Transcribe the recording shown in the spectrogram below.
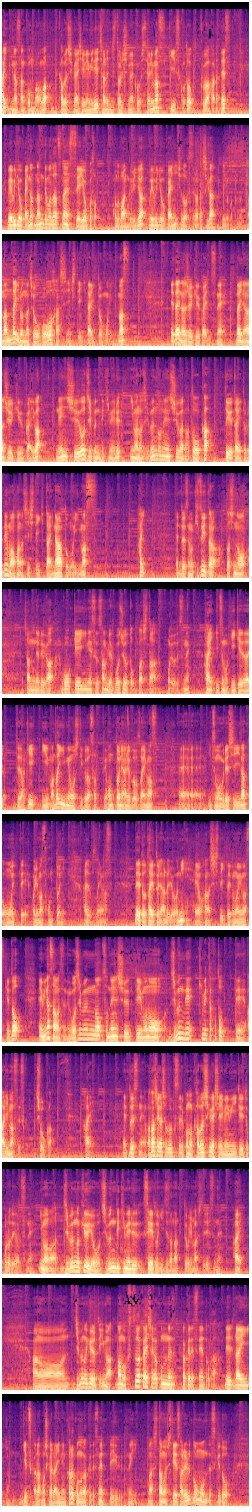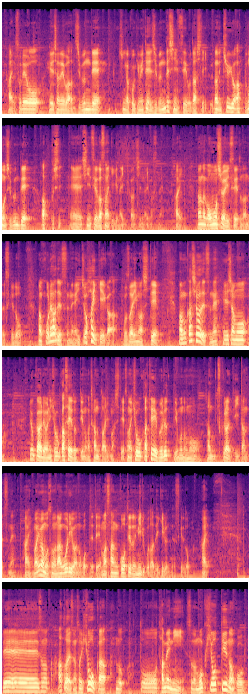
はい、皆さんこんばんは。株式会社メミでチャレンジ取締役をしております、キースこと桑原です。ウェブ業界の何でも雑談室へようこそ。この番組では、ウェブ業界に所属する私が学んだいろんな情報を発信していきたいと思います。第79回ですね。第79回は、年収を自分で決める、今の自分の年収は妥当かというタイトルでまお話ししていきたいなと思います。はい。えっとですね、気づいたら私のチャンネルが合計いいね数350を突破した模様ですね。はい、いつも聞いていただき、またいいねを押してくださって本当にありがとうございます。えー、いつも嬉しいなと思っております。本当に。ありがとうございます。で、えっと、タイトルにあるように、え、お話ししていきたいと思いますけど、えー、皆さんはですね、ご自分のその年収っていうものを自分で決めたことってありますでしょうか？はい。えっとですね、私が所属するこの株式会社イメミーというところではですね、今は自分の給与を自分で決める制度に実はなっておりましてですね、はい。あのー、自分の給料って今、まあ、もう普通は会社がこの額ですねとか、で、来月から、もしくは来年からこの額ですねっていうふうに、まあ、多分指定されると思うんですけど、はい、それを弊社では自分で金額を決めて自分で申請を出していく。なので、給与アップも自分でアップし、えー、申請を出さなきゃいけないって感じになりますね。はい。なかなか面白い制度なんですけど、まあ、これはですね、一応背景がございまして、まあ、昔はですね、弊社もよくあるように評価制度っていうのがちゃんとありまして、その評価テーブルっていうものもちゃんと作られていたんですね。はい。まあ、今もその名残は残ってて、まあ、参考程度に見ることはできるんですけど、はい。で、その、あとはですね、その評価のとために、その目標っていうのをこう、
